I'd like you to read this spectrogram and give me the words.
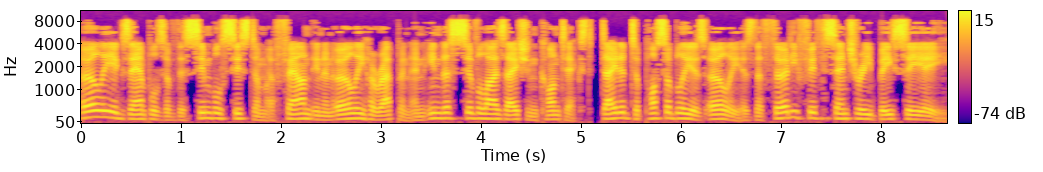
Early examples of the symbol system are found in an early Harappan and Indus civilization context, dated to possibly as early as the 35th century BCE.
